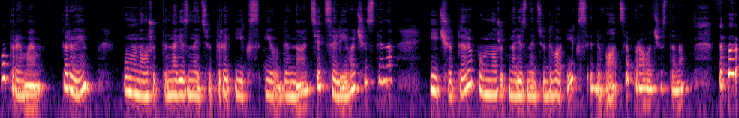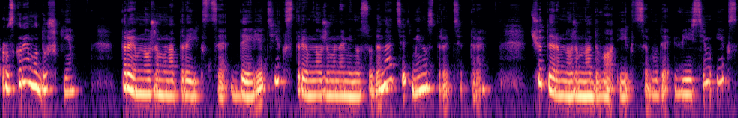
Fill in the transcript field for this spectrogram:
Отримаємо 3 помножити на різницю 3х і 11, це ліва частина. І 4 помножити на різницю 2х і 2 це права частина. Тепер розкриємо дужки. 3 множимо на 3х це 9х, 3 множимо на мінус 11, мінус 33. 4 множимо на 2х це буде 8х,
